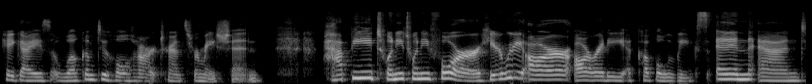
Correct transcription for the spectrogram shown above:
Hey guys, welcome to Whole Heart Transformation. Happy 2024. Here we are already a couple weeks in, and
